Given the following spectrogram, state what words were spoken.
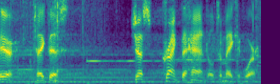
Here, take this. Just crank the handle to make it work.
